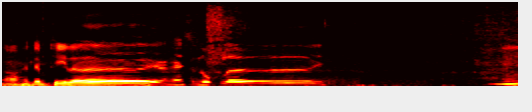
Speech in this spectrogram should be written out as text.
เอให้เต็มที่เลย ให้สนุกเลยนี่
